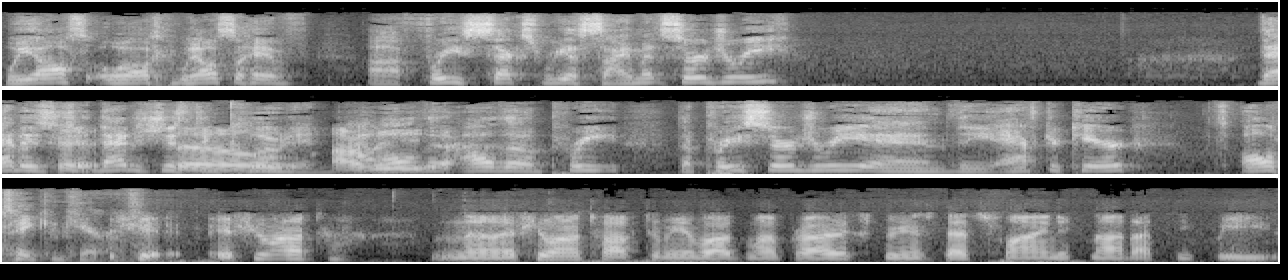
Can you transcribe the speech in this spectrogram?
we also well, we also have uh, free sex reassignment surgery. That is Okay, ju- that is just so included. all we- the all the pre the pre surgery and the aftercare, it's all taken care of. If you, if you want to, no, if you want to talk to me about my prior experience, that's fine. If not, I think we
